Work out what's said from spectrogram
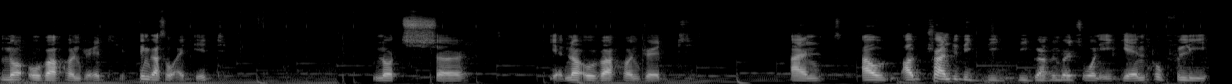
not over 100. I think that's what I did. Not sure. Yeah, not over 100. And I'll I'll try and do the, the, the Gravenberch one again. Hopefully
